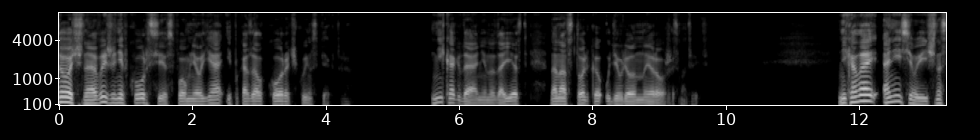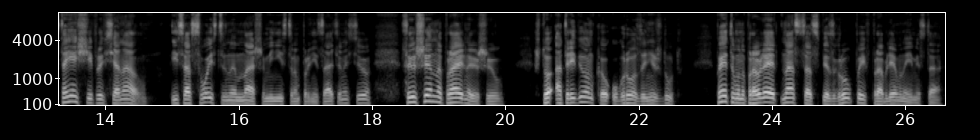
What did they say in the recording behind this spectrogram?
«Точно, вы же не в курсе», — вспомнил я и показал корочку инспектору. Никогда не надоест на настолько удивленные рожи смотреть. Николай Анисимович настоящий профессионал и со свойственным нашим министром проницательностью совершенно правильно решил, что от ребенка угрозы не ждут, поэтому направляет нас со спецгруппой в проблемные места.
